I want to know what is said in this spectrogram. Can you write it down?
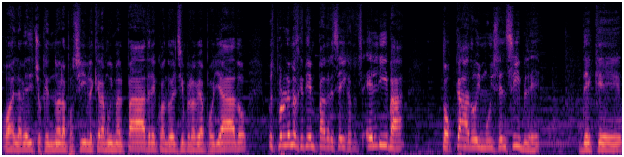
o le había dicho que no era posible, que era muy mal padre, cuando él siempre lo había apoyado, pues problemas que tienen padres e hijos. Entonces, él iba tocado y muy sensible de que,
